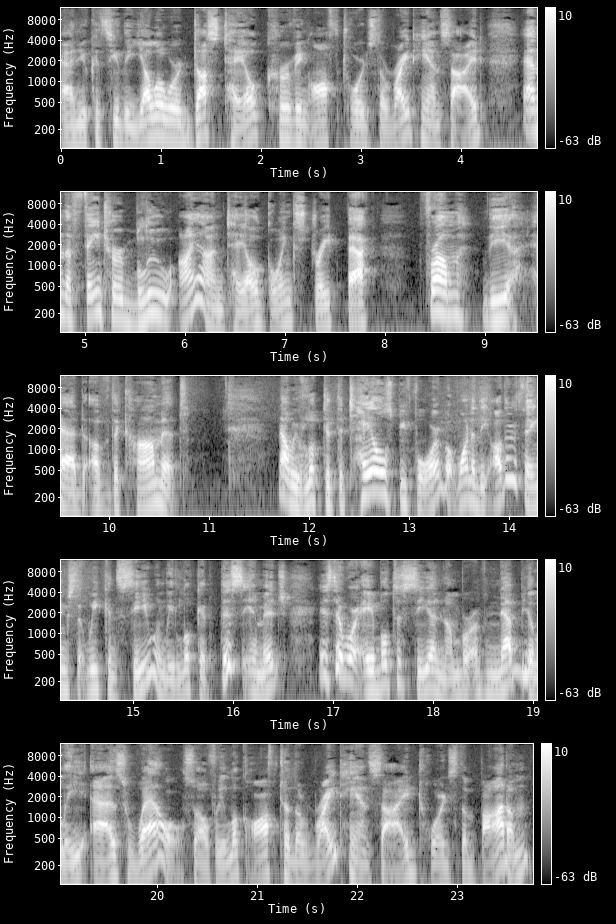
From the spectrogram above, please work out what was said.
And you can see the yellower dust tail curving off towards the right hand side, and the fainter blue ion tail going straight back from the head of the comet. Now we've looked at the tails before, but one of the other things that we can see when we look at this image is that we're able to see a number of nebulae as well. So if we look off to the right-hand side towards the bottom,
